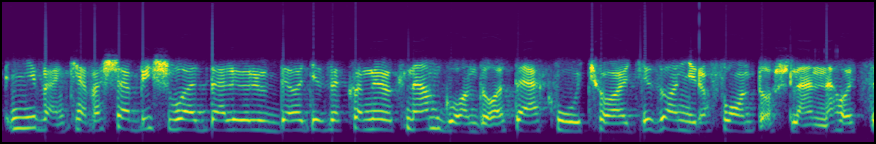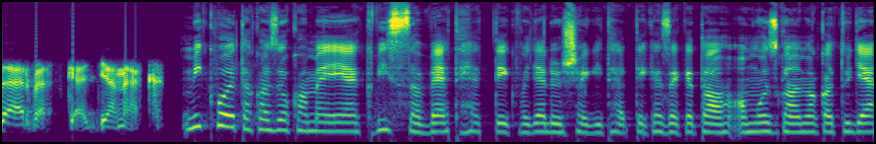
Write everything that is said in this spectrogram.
Nyilván kevesebb is volt belőlük, de hogy ezek a nők nem gondolták úgy, hogy ez annyira fontos lenne, hogy szervezkedjenek. Mik voltak azok, amelyek visszavethették, vagy elősegíthették ezeket a, a mozgalmakat? Ugye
